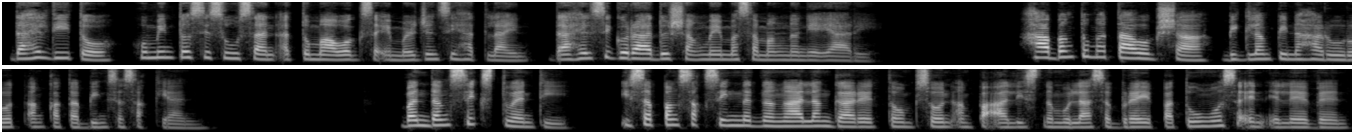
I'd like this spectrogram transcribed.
Dahil dito, huminto si Susan at tumawag sa emergency hotline dahil sigurado siyang may masamang nangyayari. Habang tumatawag siya, biglang pinaharurot ang katabing sasakyan. Bandang 6.20, isa pang saksing nagngangalang Garrett Thompson ang paalis na mula sa Bray patungo sa N11,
